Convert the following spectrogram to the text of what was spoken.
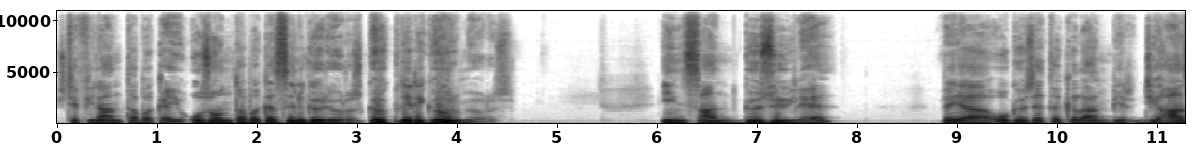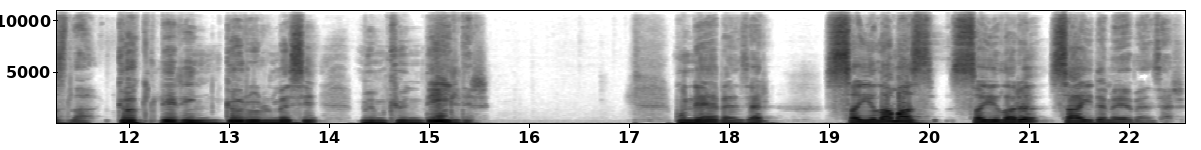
İşte filan tabakayı, ozon tabakasını görüyoruz, gökleri görmüyoruz. İnsan gözüyle veya o göze takılan bir cihazla göklerin görülmesi mümkün değildir. Bu neye benzer? Sayılamaz sayıları say demeye benzer.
